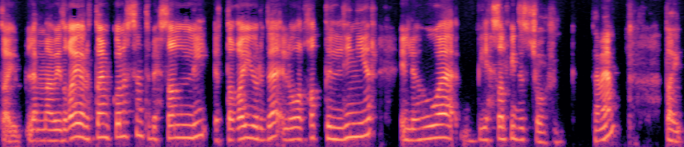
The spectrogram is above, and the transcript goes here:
طيب لما بيتغير ال time constant بيحصل لي التغير ده اللي هو الخط ال linear اللي هو بيحصل فيه discharge تمام؟ طيب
